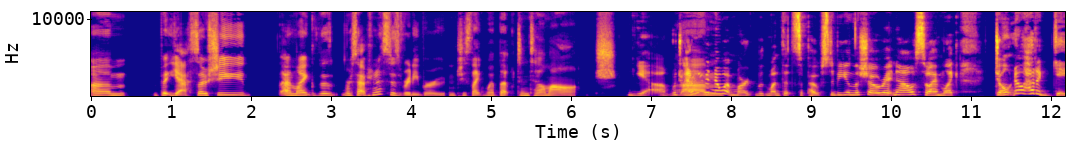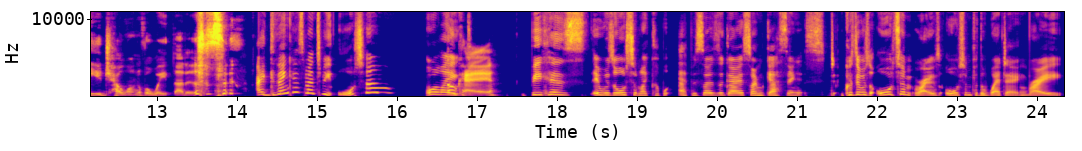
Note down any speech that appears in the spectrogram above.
Um, but yeah, so she and like the receptionist is really rude, and she's like, "We're booked until March." yeah, which I don't even Um, know what, mar- what month it's supposed to be in the show right now. So I'm like, don't know how to gauge how long of a wait that is. I think it's meant to be autumn, or like okay. Because it was autumn like a couple episodes ago. So I'm guessing it's because it was autumn, right? It was autumn for the wedding, right?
